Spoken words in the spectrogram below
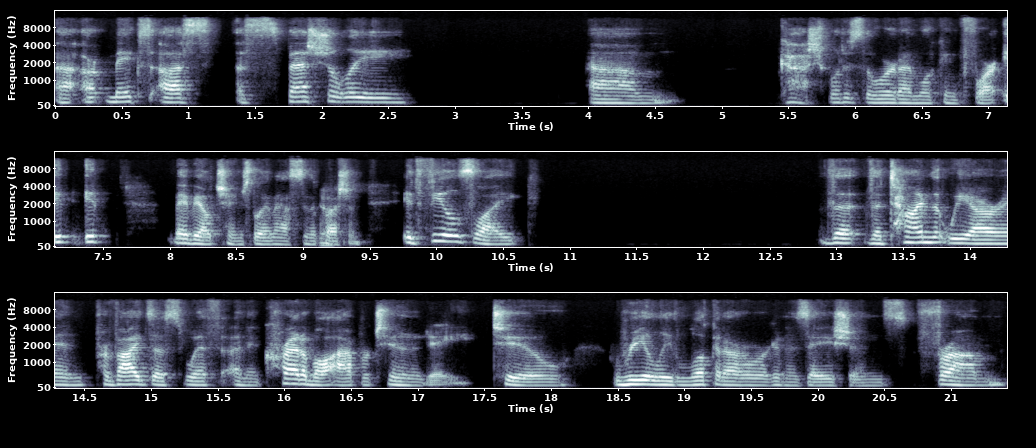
uh, makes us especially um gosh what is the word i'm looking for it it maybe i'll change the way i'm asking the yeah. question it feels like the the time that we are in provides us with an incredible opportunity to really look at our organizations from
